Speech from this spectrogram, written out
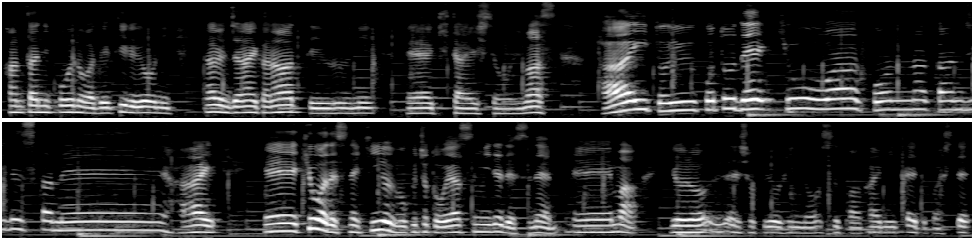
簡単にこういうのができるようになるんじゃないかなっていうふうに、えー、期待しております。はい、ということで、今日はこんな感じですかね。はい。えー、今日はですね、金曜日僕ちょっとお休みでですね、えー、まあ、いろいろ食料品のスーパー買いに行ったりとかして、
